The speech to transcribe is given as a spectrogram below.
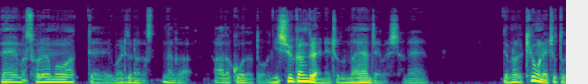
ね、まあそれもあって、割となんか、なんか、ああだこうだと、2週間ぐらいね、ちょっと悩んじゃいましたね。でもなんか今日ね、ちょっと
